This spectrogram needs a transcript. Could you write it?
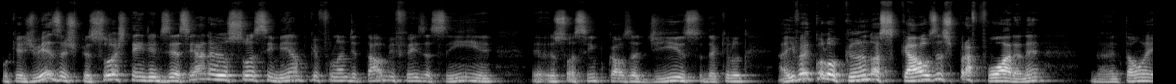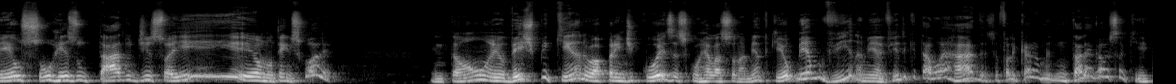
Porque às vezes as pessoas tendem a dizer assim: ah, não, eu sou assim mesmo porque fulano de tal me fez assim eu sou assim por causa disso, daquilo. Aí vai colocando as causas para fora, né? Então eu sou o resultado disso aí e eu não tenho escolha. Então eu desde pequeno eu aprendi coisas com relacionamento que eu mesmo vi na minha vida que estavam erradas. Eu falei, cara, não tá legal isso aqui.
